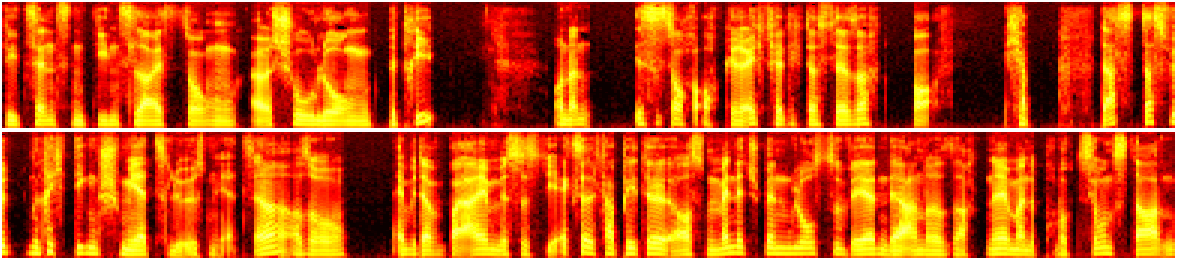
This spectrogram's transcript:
Lizenzen, Dienstleistungen, äh, Schulung, Betrieb. Und dann ist es doch auch gerechtfertigt, dass der sagt, boah, ich habe das, das wird einen richtigen Schmerz lösen jetzt. Ja? Also entweder bei einem ist es die Excel-Tapete aus dem Management loszuwerden, der andere sagt, ne, meine Produktionsdaten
